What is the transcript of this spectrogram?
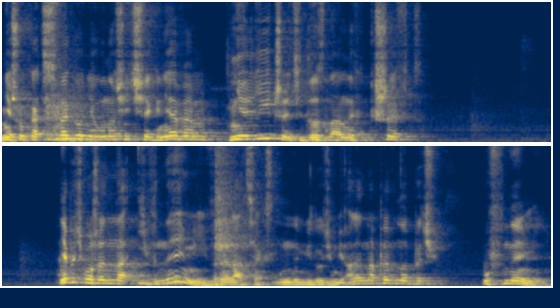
nie szukać swego, nie unosić się gniewem, nie liczyć doznanych krzywd. Nie być może naiwnymi w relacjach z innymi ludźmi, ale na pewno być ufnymi.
